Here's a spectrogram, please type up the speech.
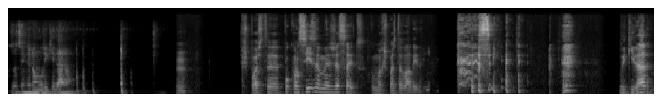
Os outros ainda não liquidaram. Hum. Resposta pouco concisa, mas aceito como uma resposta válida. Sim. Liquidar.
